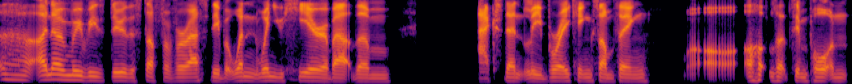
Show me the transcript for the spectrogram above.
uh, I know movies do this stuff for veracity, but when when you hear about them accidentally breaking something oh, oh, that's important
